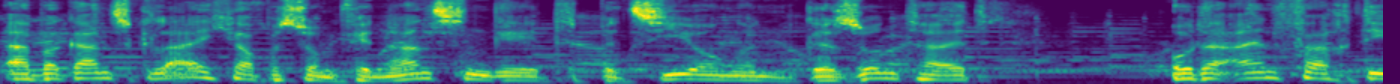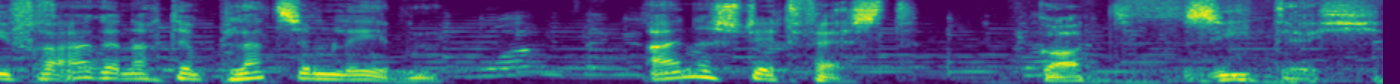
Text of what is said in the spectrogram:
aber ganz gleich, ob es um Finanzen geht, Beziehungen, Gesundheit, oder einfach die Frage nach dem Platz im Leben. Eines steht fest, Gott sieht dich.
